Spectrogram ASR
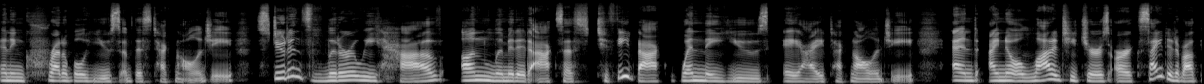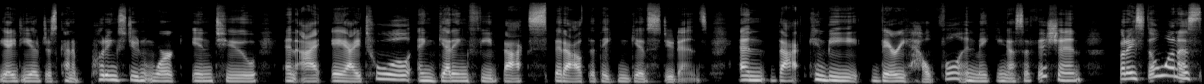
an incredible use of this technology. Students literally have unlimited access to feedback when they use AI technology. And I know a lot of teachers are excited about the idea of just kind of putting student work into an AI tool and getting feedback spit out that they can give students. And that can be very helpful in making us efficient. But I still want us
